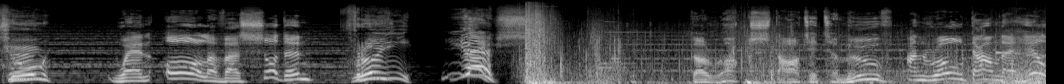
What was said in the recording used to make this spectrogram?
two, when all of a sudden three. Yes! The rock started to move and rolled down the hill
